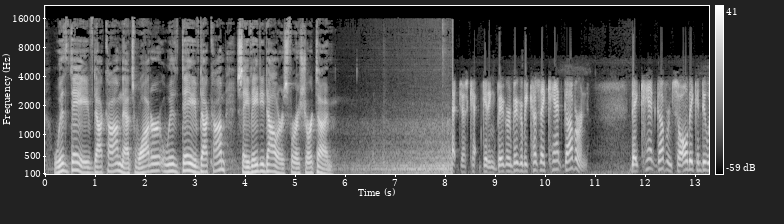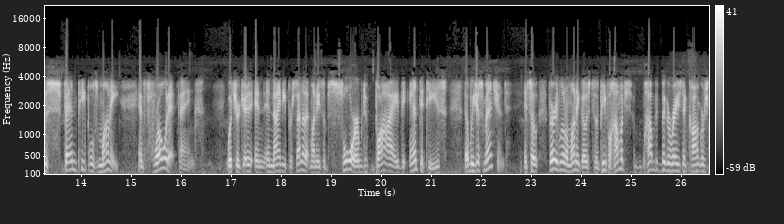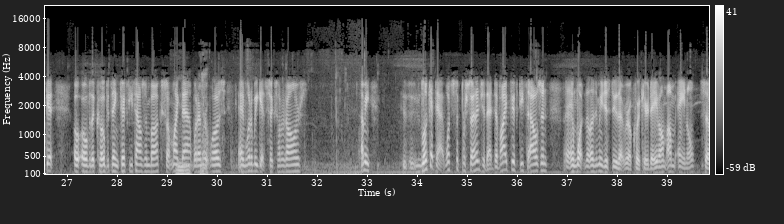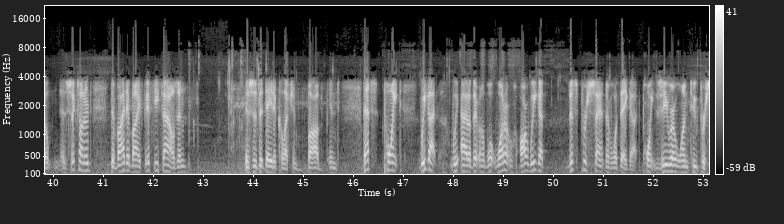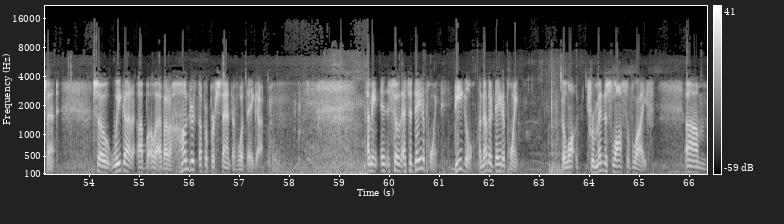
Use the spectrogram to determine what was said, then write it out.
waterwithdave.com. That's waterwithdave.com. Save $80 for a short time. That just kept getting bigger and bigger because they can't govern. They can't govern, so all they can do is spend people's money and throw it at things, which are and, and 90% of that money is absorbed by the entities that we just mentioned. And so very little money goes to the people. How much? How big a raise did Congress get over the COVID thing? Fifty thousand bucks, something like mm, that, whatever it was. And what did we get? Six hundred dollars. I mean, look at that. What's the percentage of that? Divide fifty thousand, and what? Let me just do that real quick here, Dave. I'm, I'm anal. So six hundred divided by fifty thousand. This is the data collection, Bob, and that's point. We got we out of there. What, what are, are we got? This percent of what they got, 0.012 percent. So we got about a hundredth of a percent of what they got. I mean, so that's a data point. Deagle, another data point. The lo- tremendous loss of life. Um,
